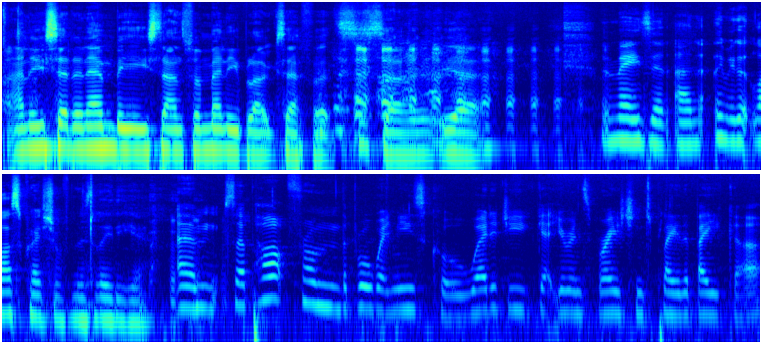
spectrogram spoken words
and he said an MBE stands for many blokes' efforts. So yeah. Amazing. And I think we've got the last question from this lady here. Um, so apart from the Broadway musical, where did you get your inspiration to play the baker?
